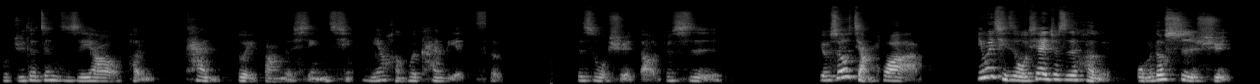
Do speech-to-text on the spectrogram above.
我觉得真的是要很看对方的心情，你要很会看脸色。这是我学到，就是有时候讲话，因为其实我现在就是很，我们都视讯，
